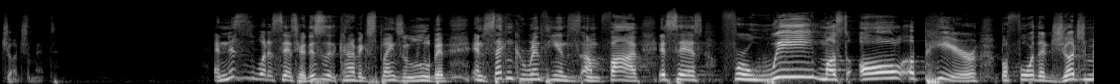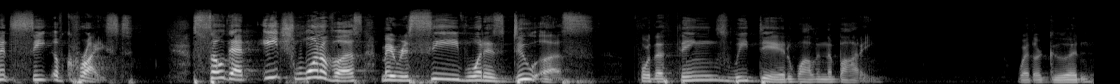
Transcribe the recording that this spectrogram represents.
judgment. And this is what it says here. This is it kind of explains it a little bit. In 2 Corinthians um, 5, it says, For we must all appear before the judgment seat of Christ, so that each one of us may receive what is due us for the things we did while in the body, whether good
